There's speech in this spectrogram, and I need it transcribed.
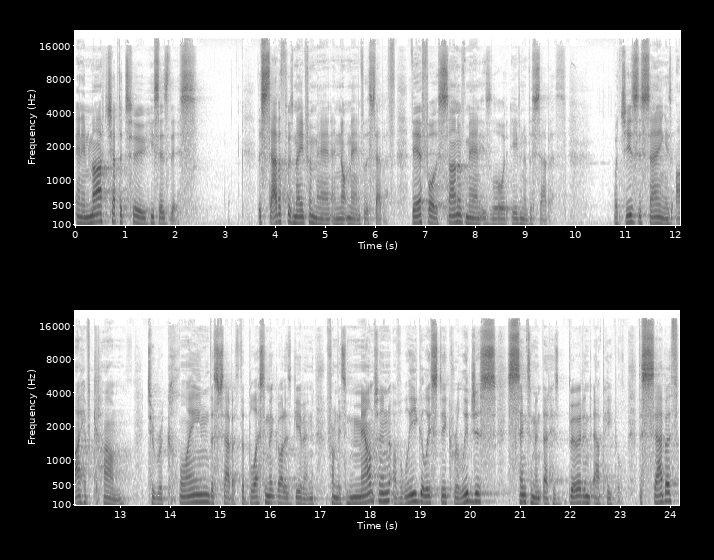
And in Mark chapter 2, he says this The Sabbath was made for man and not man for the Sabbath. Therefore, the Son of Man is Lord even of the Sabbath. What Jesus is saying is, I have come to reclaim the Sabbath, the blessing that God has given, from this mountain of legalistic, religious sentiment that has burdened our people. The Sabbath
